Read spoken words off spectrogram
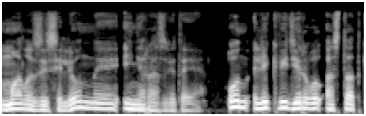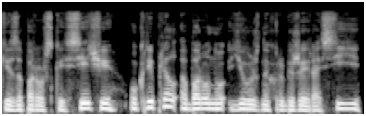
малозаселенная и неразвитая. Он ликвидировал остатки Запорожской сечи, укреплял оборону южных рубежей России,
